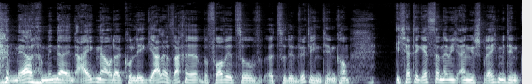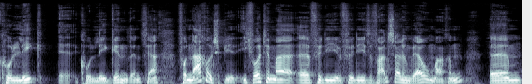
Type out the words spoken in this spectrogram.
mehr oder minder in eigener oder kollegialer Sache, bevor wir zu, äh, zu den wirklichen Themen kommen. Ich hatte gestern nämlich ein Gespräch mit den Kolleg äh, Kollegen sind's ja von Nachholspiel. Ich wollte mal äh, für die für diese Veranstaltung Werbung machen, ähm,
